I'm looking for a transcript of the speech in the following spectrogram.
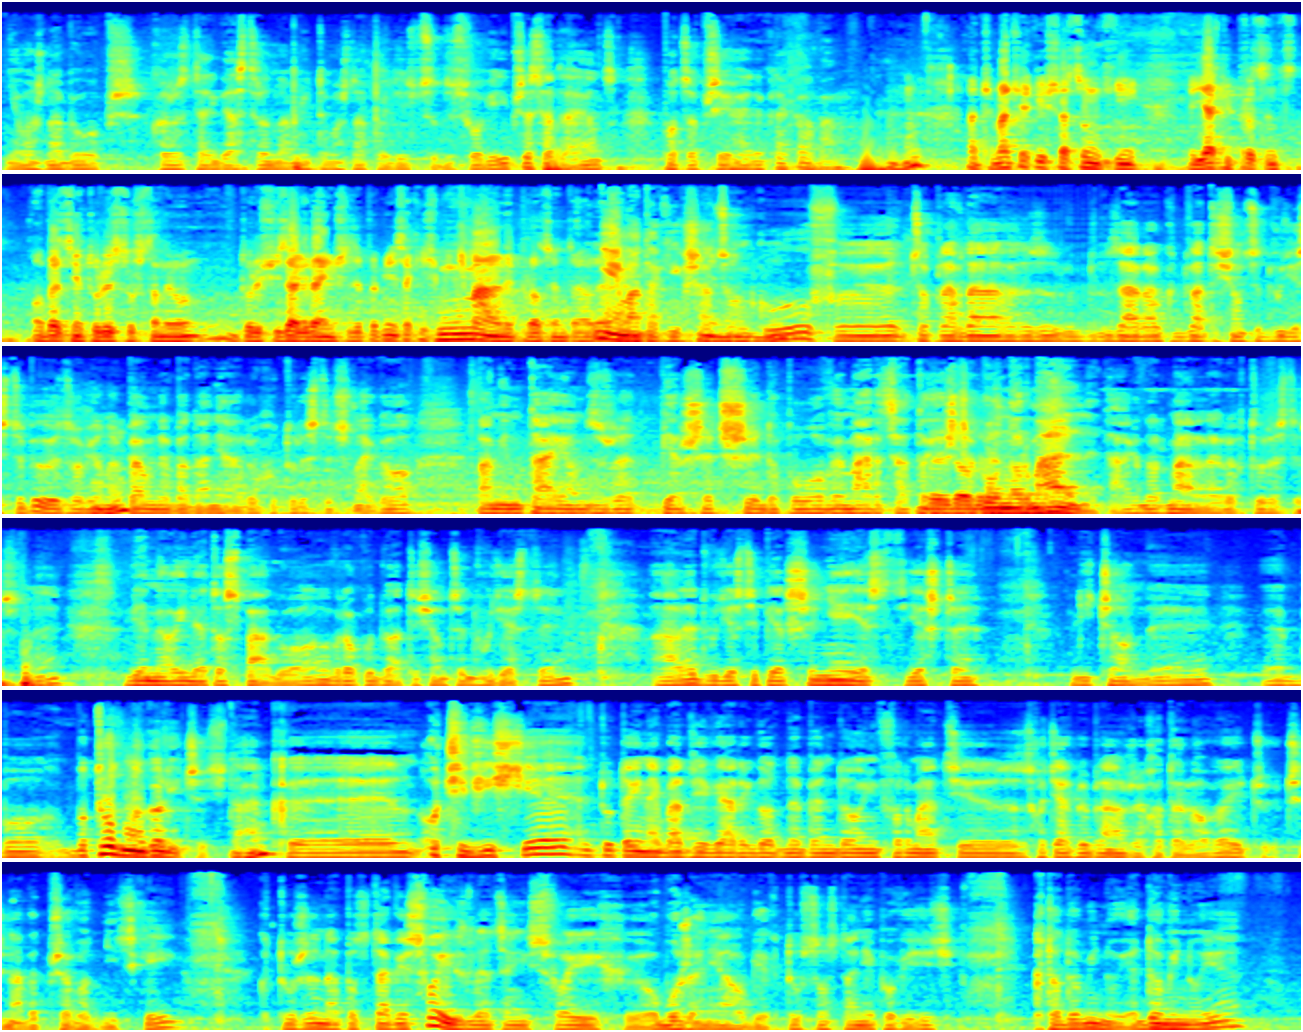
nie można było korzystać z gastronomii, to można powiedzieć w cudzysłowie i przesadzając, po co przyjechać do Krakowa. Mhm. A czy macie jakieś szacunki, jaki procent obecnie turystów stanowią turyści zagraniczni? To pewnie jest jakiś minimalny procent, ale... Nie ma takich szacunków. Y, co prawda za rok 2020 były zrobione mhm. pełne badania ruchu turystycznego, pamiętając, że pierwsze trzy do połowy marca to Były jeszcze dobre. był normalny, tak, normalny ruch turystyczny. Wiemy o ile to spadło w roku 2020, ale 2021 nie jest jeszcze liczony bo, bo trudno go liczyć. Tak? Mhm. Oczywiście tutaj najbardziej wiarygodne będą informacje z chociażby branży hotelowej czy, czy nawet przewodnickiej, którzy na podstawie swoich zleceń, swoich obłożenia obiektów są w stanie powiedzieć, kto dominuje. Dominuje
